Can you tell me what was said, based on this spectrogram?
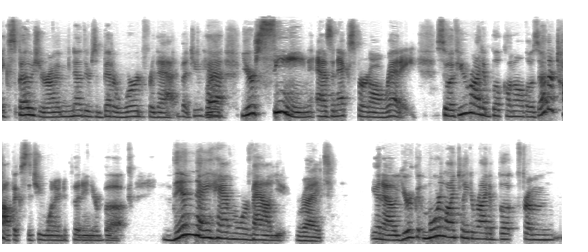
exposure. I know there's a better word for that but you have right. you're seen as an expert already. So if you write a book on all those other topics that you wanted to put in your book then they have more value. Right. You know you're more likely to write a book from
